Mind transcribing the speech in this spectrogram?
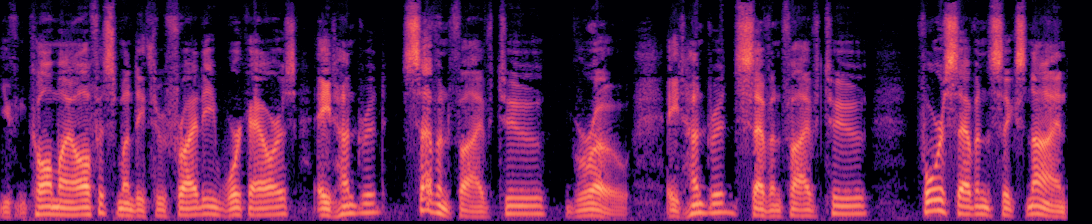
You can call my office Monday through Friday, work hours, 800 752 GROW. 800 752 4769.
